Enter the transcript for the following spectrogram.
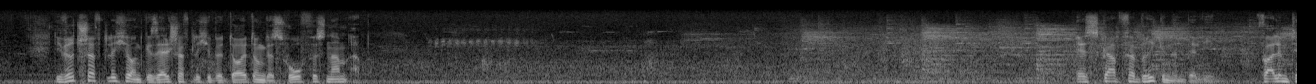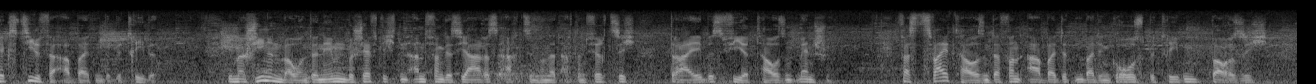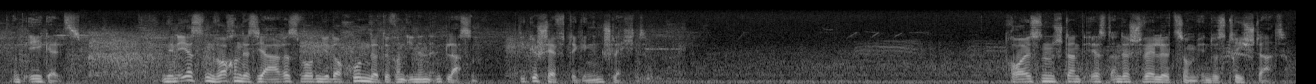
Die wirtschaftliche und gesellschaftliche Bedeutung des Hofes nahm ab. Es gab Fabriken in Berlin, vor allem textilverarbeitende Betriebe. Die Maschinenbauunternehmen beschäftigten Anfang des Jahres 1848 3.000 bis 4.000 Menschen. Fast 2.000 davon arbeiteten bei den Großbetrieben Borsig und Egels. In den ersten Wochen des Jahres wurden jedoch Hunderte von ihnen entlassen. Die Geschäfte gingen schlecht. Preußen stand erst an der Schwelle zum Industriestaat.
